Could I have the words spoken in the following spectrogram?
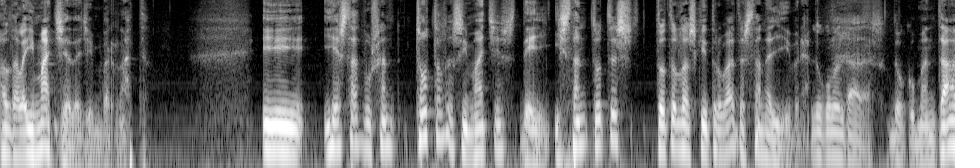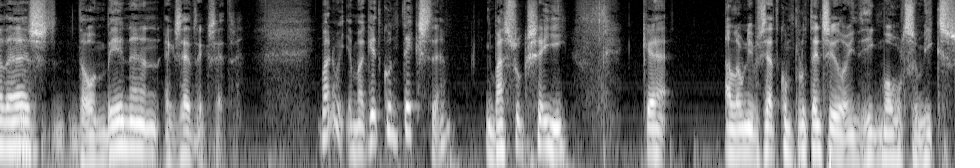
el de la imatge de Jim Bernat i, i he estat buscant totes les imatges d'ell i estan totes, totes les que he trobat estan al llibre Documentades. documentades, d'on venen, etc etc. Bueno, i en aquest context va succeir que a la Universitat Complutense, on hi tinc molts amics,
